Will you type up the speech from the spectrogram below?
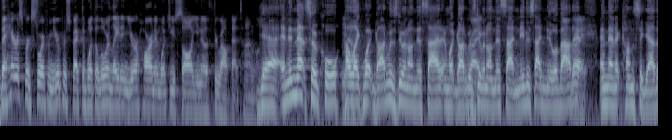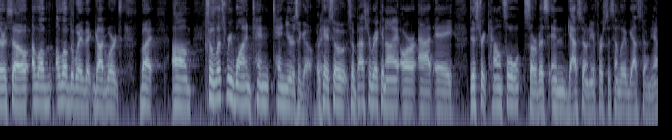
the Harrisburg story from your perspective, what the Lord laid in your heart and what you saw, you know, throughout that timeline. Yeah, and isn't that so cool? How like what God was doing on this side and what God was Right. doing on this side, and neither side knew about Right. it, and then it comes together. So I love I love the way that God works. But um, so let's rewind 10, 10 years ago. Okay, so so Pastor Rick and I are at a district council service in Gastonia, First Assembly of Gastonia.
